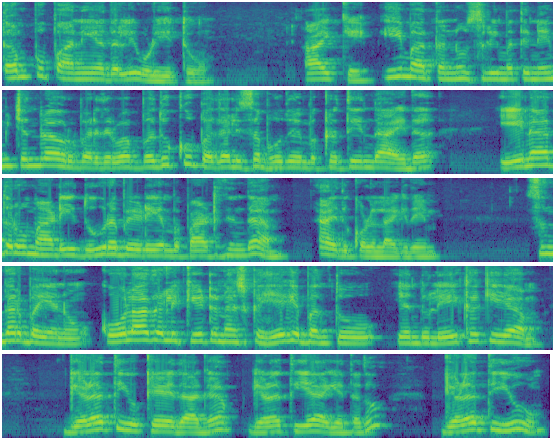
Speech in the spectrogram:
ತಂಪು ಪಾನೀಯದಲ್ಲಿ ಉಳಿಯಿತು. ಆಯ್ಕೆ. ಈ ಮಾತನ್ನು ಶ್ರೀಮತಿ ನೇಮಿಚಂದ್ರ ಅವರು ಬರೆದಿರುವ ಬದುಕು ಬದಲಿಸಬಹುದು ಎಂಬ ಕೃತಿಯಿಂದ ಆಯ್ದ ಏನಾದರೂ ಮಾಡಿ ದೂರಬೇಡಿ ಎಂಬ ಪಾಠದಿಂದ ಆಯ್ದುಕೊಳ್ಳಲಾಗಿದೆ. ಸಂದರ್ಭ ಏನು? ಕೋಲಾದಲ್ಲಿ ಕೀಟನಾಶಕ ಹೇಗೆ ಬಂತು ಎಂದು ಲೇಖಕಿಯ ಗೆಳತಿಯು ಕೇಳಿದಾಗ, ಗೆಳತಿಯೇ ಆಗೈತದು ಗೆಳತಿಯು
